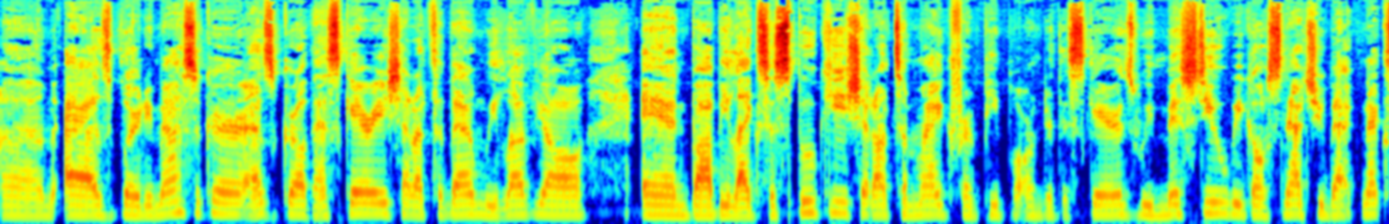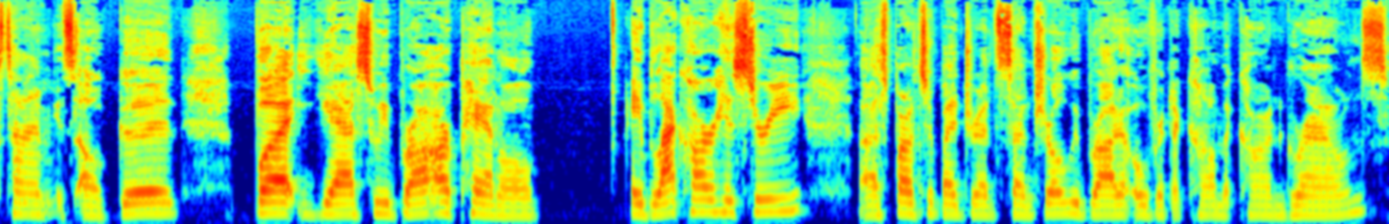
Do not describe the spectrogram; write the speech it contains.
um as Blerdy Massacre, as Girl That's Scary. Shout out to them. We love y'all. And Bobby likes a spooky. Shout out to Mike from People Under the Scares. We missed you. We gonna snatch you back next time. Mhm. It's all good. But yes, we brought our panel, a Black Horror History, uh, sponsored by Dread Central. We brought it over to Comic Con grounds.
